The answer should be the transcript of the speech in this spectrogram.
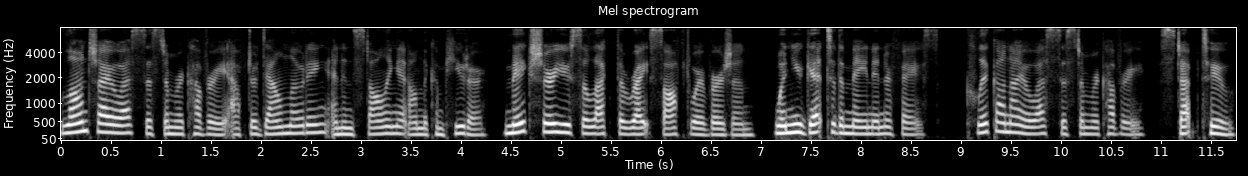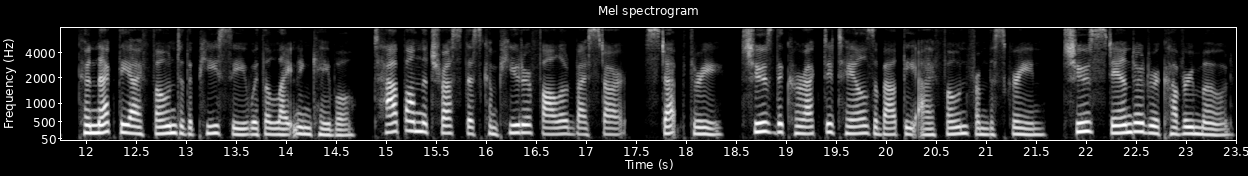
Launch iOS System Recovery after downloading and installing it on the computer. Make sure you select the right software version. When you get to the main interface, click on iOS System Recovery. Step 2. Connect the iPhone to the PC with a lightning cable. Tap on the Trust this computer followed by Start. Step 3. Choose the correct details about the iPhone from the screen. Choose Standard Recovery Mode,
